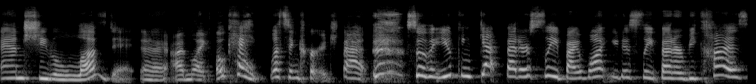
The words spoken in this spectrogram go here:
and she loved it. And I'm like, okay, let's encourage that so that you can get better sleep. I want you to sleep better because,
